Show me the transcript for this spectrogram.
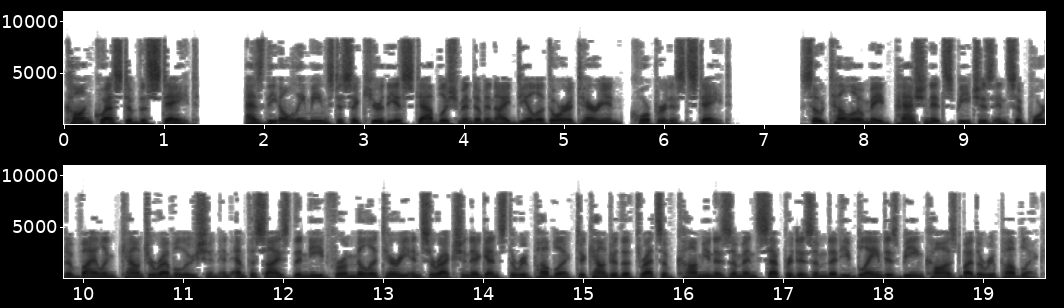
conquest of the state as the only means to secure the establishment of an ideal authoritarian, corporatist state. Sotelo made passionate speeches in support of violent counter-revolution and emphasized the need for a military insurrection against the Republic to counter the threats of communism and separatism that he blamed as being caused by the Republic.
